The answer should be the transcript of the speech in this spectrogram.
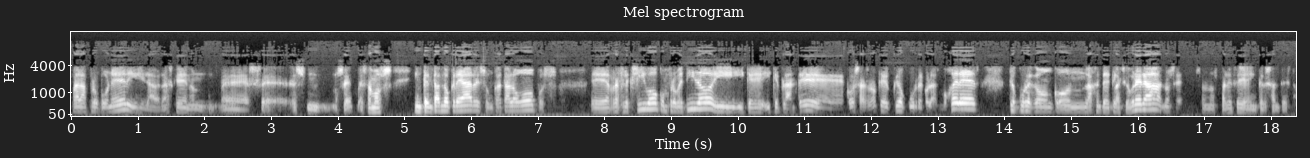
para proponer y la verdad es que no, es, eh, es, no sé, estamos intentando crear eso, un catálogo pues eh, reflexivo, comprometido y, y que, y que plantee cosas, ¿no? ¿Qué, qué ocurre con las mujeres? ¿Qué ocurre con, con la gente de clase obrera? No sé, nos parece interesante esto.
